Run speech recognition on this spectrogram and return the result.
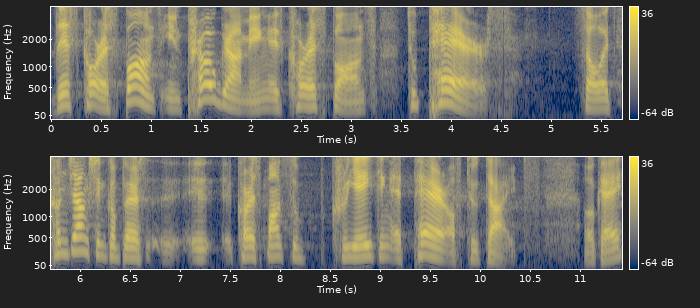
This corresponds, in programming, it corresponds to pairs. So a conjunction compares, it corresponds to creating a pair of two types, okay?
